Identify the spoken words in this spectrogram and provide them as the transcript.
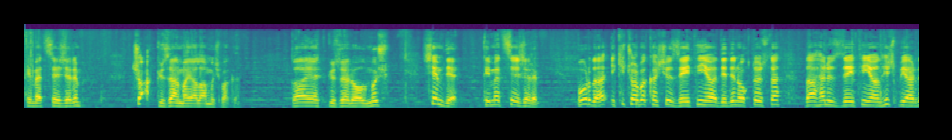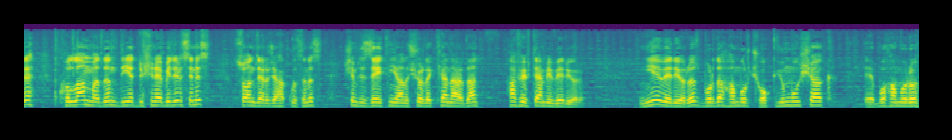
Kıymetli seyircilerim. Çok güzel mayalanmış bakın. Gayet güzel olmuş. Şimdi kıymetli seyircilerim. Burada iki çorba kaşığı zeytinyağı dedi nokta üstte. Daha henüz zeytinyağını hiçbir yerde kullanmadın diye düşünebilirsiniz. Son derece haklısınız. Şimdi zeytinyağını şurada kenardan hafiften bir veriyorum. Niye veriyoruz? Burada hamur çok yumuşak. E, bu hamuru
